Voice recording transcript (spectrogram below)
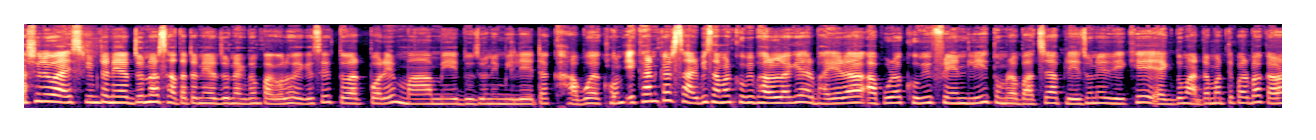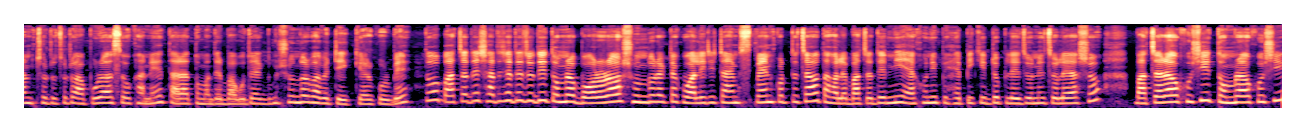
আসলে ও আইসক্রিমটা নেওয়ার জন্য আর ছাতাটা নেওয়ার জন্য একদম পাগল হয়ে গেছে। তো আর পরে মা, মেয়ে দুজনে মিলে এটা খাব এখন। এখানকার সার্ভিস আমার খুবই ভালো লাগে আর ভাইয়েরা, আপুরা খুবই ফ্রেন্ডলি তোমরা বাচ্চা প্লে জোনে রেখে একদম আড্ডা মারতে পারবা। কারণ ছোট ছোট আপুরা আছে ওখানে, তারা তোমাদের বাবুদের একদম সুন্দরভাবে টেক কেয়ার করবে। তো বাচ্চাদের সাথে সাথে যদি তোমরা বড়রাও সুন্দর একটা কোয়ালিটি টাইম স্পেন্ড করতে চাও, তাহলে বাচ্চাদের নিয়ে এখনই হ্যাপি কিডো প্লে জোনে চলে আসো। বাচ্চারাও খুশি, তোমরাও খুশি,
